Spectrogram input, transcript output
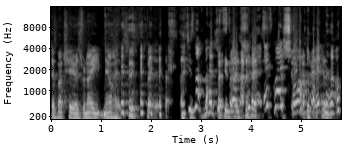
as much hair as Renee now has. But Which is not much. back in those days, It's quite short right now.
